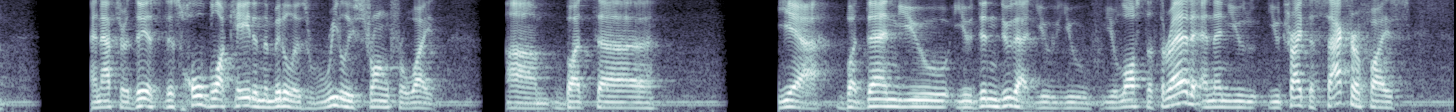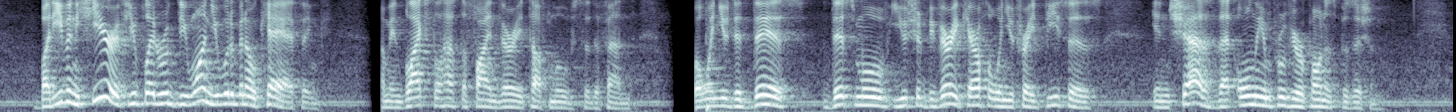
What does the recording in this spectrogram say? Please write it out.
And after this, this whole blockade in the middle is really strong for white. Um, but uh, yeah, but then you you didn't do that. You you you lost the thread, and then you you tried to sacrifice but even here, if you played rook d1, you would have been okay, I think. I mean, black still has to find very tough moves to defend. But when you did this, this move, you should be very careful when you trade pieces in chess that only improve your opponent's position.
